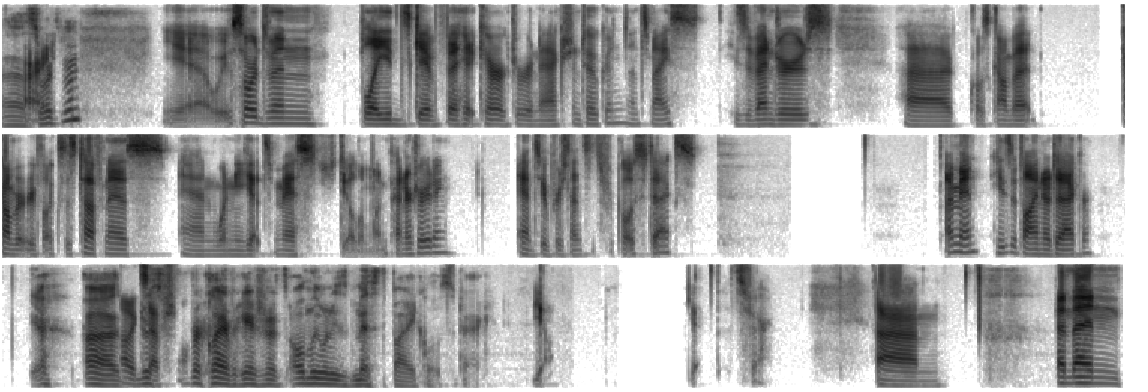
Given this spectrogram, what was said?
Uh, right. swordsman. Yeah, we have swordsman. Blades give the hit character an action token. That's nice. He's Avengers. Uh, close combat. Combat reflexes toughness, and when he gets missed, deal them one penetrating, and super senses for close attacks. I'm in. He's a fine attacker. Yeah. Uh, Not exceptional. For clarification, it's only when he's missed by a close attack. Yeah, Yeah, that's fair. Um, and then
